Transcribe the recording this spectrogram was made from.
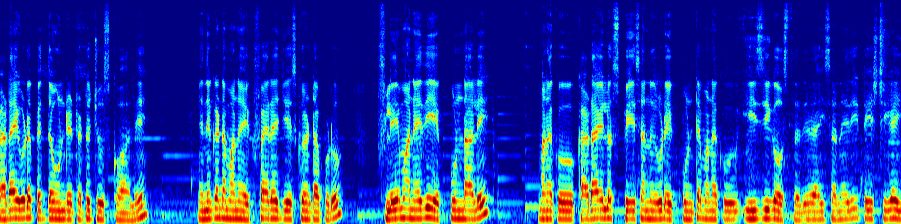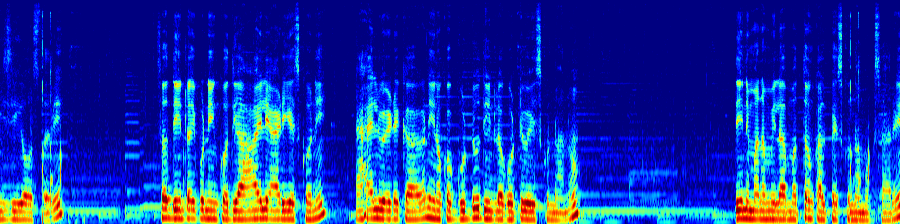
కడాయి కూడా పెద్ద ఉండేటట్టు చూసుకోవాలి. ఎందుకంటే మనం ఎగ్ ఫ్రై రైస్ చేసుకునేటప్పుడు ఫ్లేమ్ అనేది ఎక్కువ ఉండాలి. మనకు కడాయిలో స్పేస్ అనేది కూడా ఎక్కువ ఉంటే మనకు ఈజీగా వస్తుంది. రైస్ అనేది టేస్టీగా ఈజీగా వస్తుంది. సో దీంట్లో ఇప్పుడు నేను కొద్దిగా ఆయిల్ యాడ్ చేసుకొని ఆయిల్ వేడెక్కాక నేను ఒక గుడ్డు దీంట్లో కొట్టి వేసుకున్నాను. దీన్ని మనం ఇలా మొత్తం కలిపేసుకుందాం ఒకసారి.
